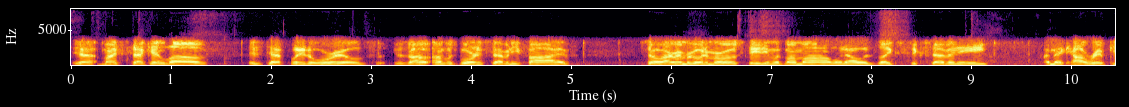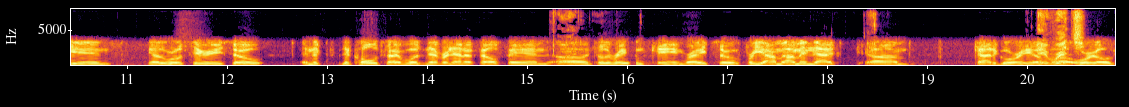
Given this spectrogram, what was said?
yeah, my second love is definitely the Orioles because I, I was born in '75. So I remember going to Memorial Stadium with my mom when I was like six, seven, eight. I met Cal Ripken, you know, the World Series. So, and the the Colts, I was never an NFL fan uh, until the Ravens came, right? So for yeah, I'm I'm in that um, category of Hey, Rich. uh, Orioles.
